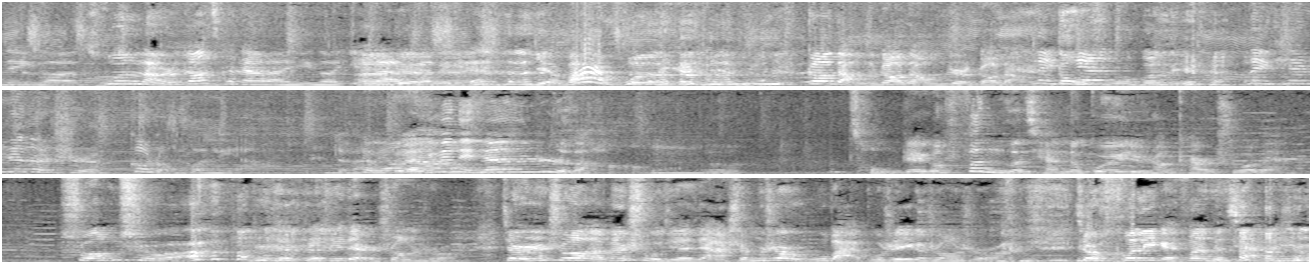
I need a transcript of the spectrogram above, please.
那个村老师刚参加完一个野外婚礼，野外婚礼，高档的高档，我们这是高档。豆腐婚礼，那天真的是各种婚礼啊，对吧？对，因为那天日子好，嗯，从这个份子钱的规矩上开始说呗。双数，对，必须得是双数。就是人说了，问数学家，什么时候五百不是一个双数？就是婚礼给份子钱的时候，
